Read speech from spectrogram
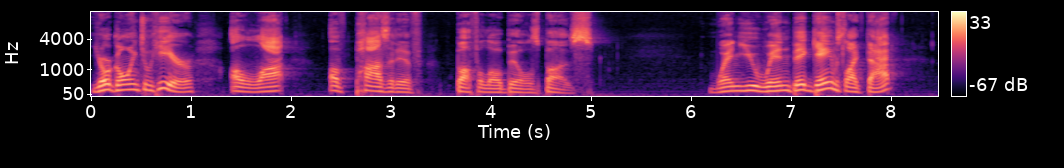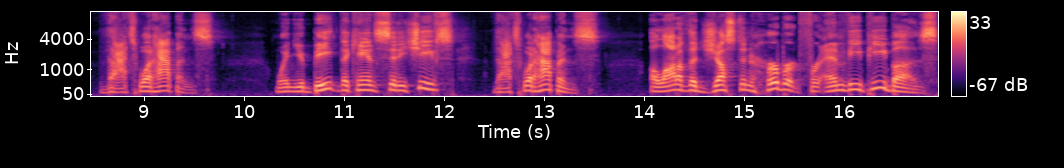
you're going to hear a lot of positive Buffalo Bills buzz. When you win big games like that, that's what happens. When you beat the Kansas City Chiefs, that's what happens. A lot of the Justin Herbert for MVP buzz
